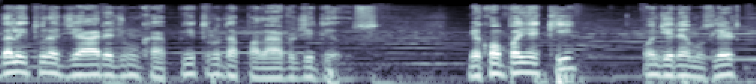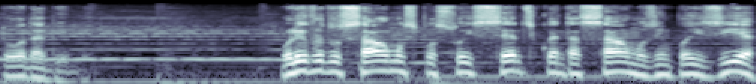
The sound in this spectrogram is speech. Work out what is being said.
da leitura diária de um capítulo da Palavra de Deus. Me acompanhe aqui onde iremos ler toda a Bíblia. O livro dos Salmos possui 150 salmos em poesia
